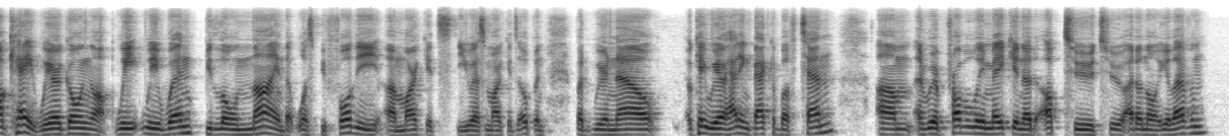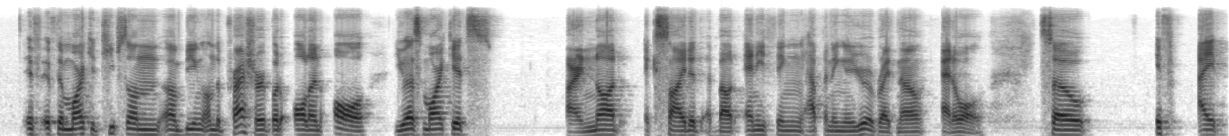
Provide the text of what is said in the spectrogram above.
Okay, we are going up. We we went below 9. That was before the uh, markets, the U.S. markets open, but we're now okay, we are heading back above 10, um, and we're probably making it up to, to I don't know, 11 if, if the market keeps on uh, being under pressure. But all in all, U.S. markets are not excited about anything happening in Europe right now at all. So if I,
